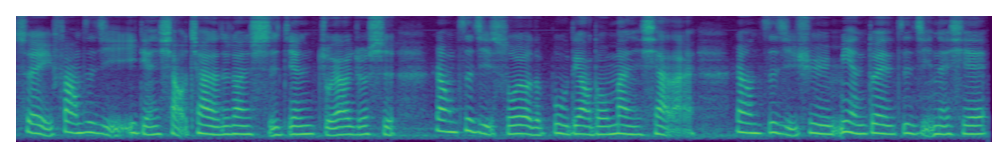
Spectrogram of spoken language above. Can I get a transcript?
所以放自己一点小假的这段时间，主要就是让自己所有的步调都慢下来，让自己去面对自己那些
